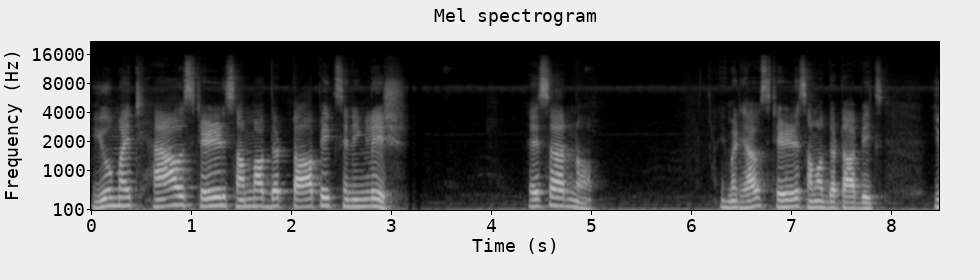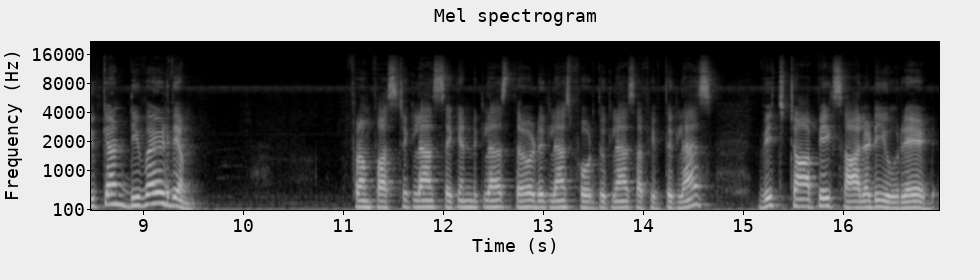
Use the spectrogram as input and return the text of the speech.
you might have studied some of the topics in English. Yes or no? You might have studied some of the topics. You can divide them from first class, second class, third class, fourth class, or fifth class. Which topics already you read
